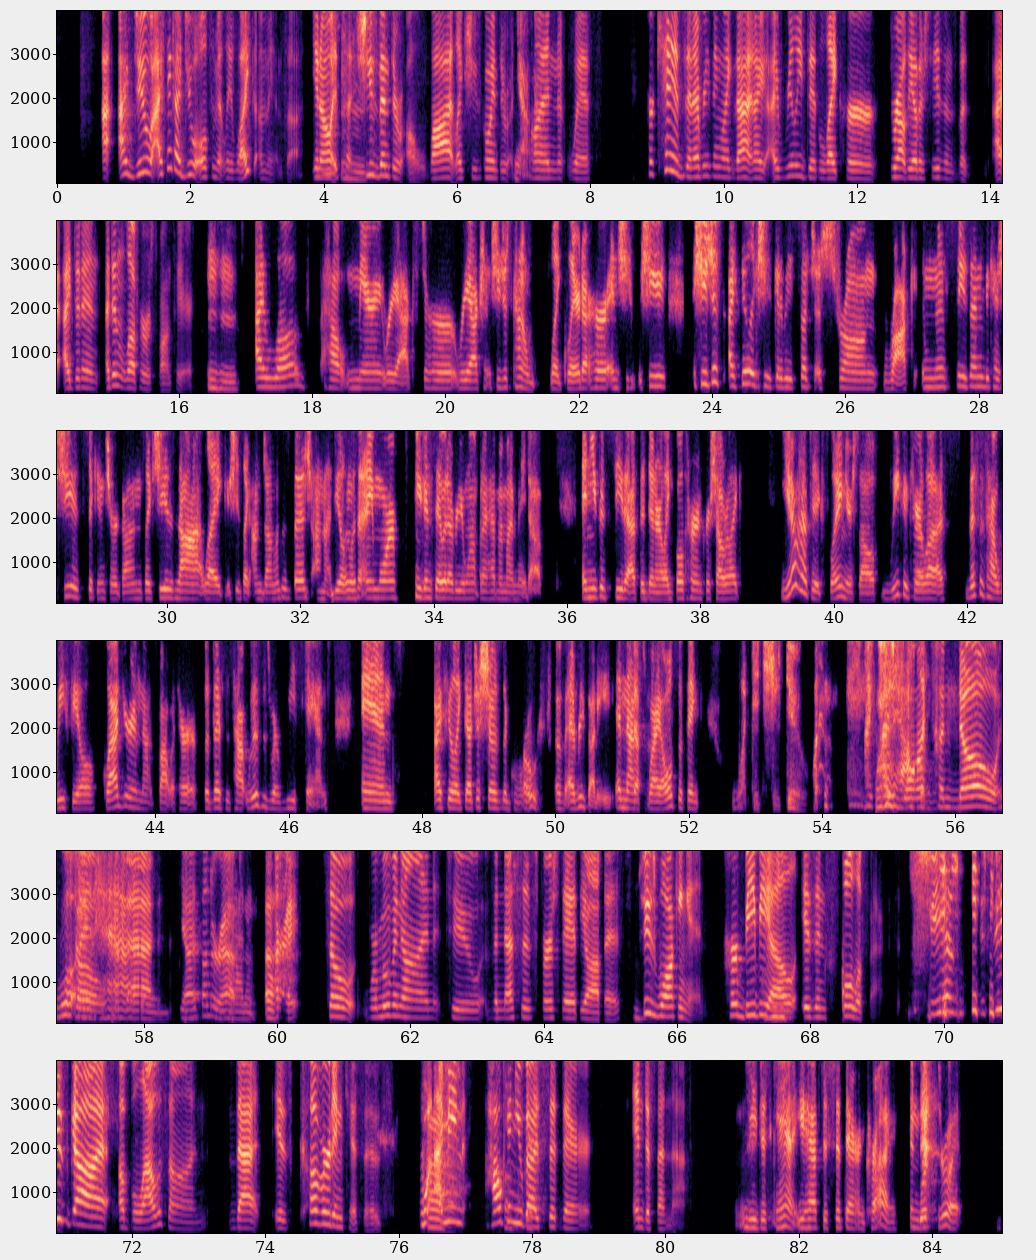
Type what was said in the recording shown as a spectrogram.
I, I do I think I do ultimately like Amanza. You know, it's Mhm. she's been through a lot. Like she's going through a Yeah. ton with her kids and everything like that. And I, I really did like her throughout the other seasons, but I, I didn't I didn't love her response here. hmm I love how Mary reacts to her reaction. She just kind of like glared at her, and she she she's just. I feel like she's gonna be such a strong rock in this season because she is sticking to her guns. Like she is not like she's like I'm done with this bitch. I'm not dealing with it anymore. You can say whatever you want, but I have my mind made up. And you could see that at the dinner. Like both her and Chrishell were like, you don't have to explain yourself. We could care less. This is how we feel. Glad you're in that spot with her, but this is how this is where we stand. And I feel like that just shows the growth of everybody. And that's why I also think, what did she do? I, What I happened? want to know What so bad. happened? Yeah, it's under wraps. All right. So we're moving on to Vanessa's first day at the office. Mm-hmm. She's walking in. Her BBL mm-hmm. is in full effect. She has she's got a blouse on that is covered in kisses. Well, I ah. mean, how oh, can you guys sit there and defend that? You just can't. You have to sit there and cry and work through it.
